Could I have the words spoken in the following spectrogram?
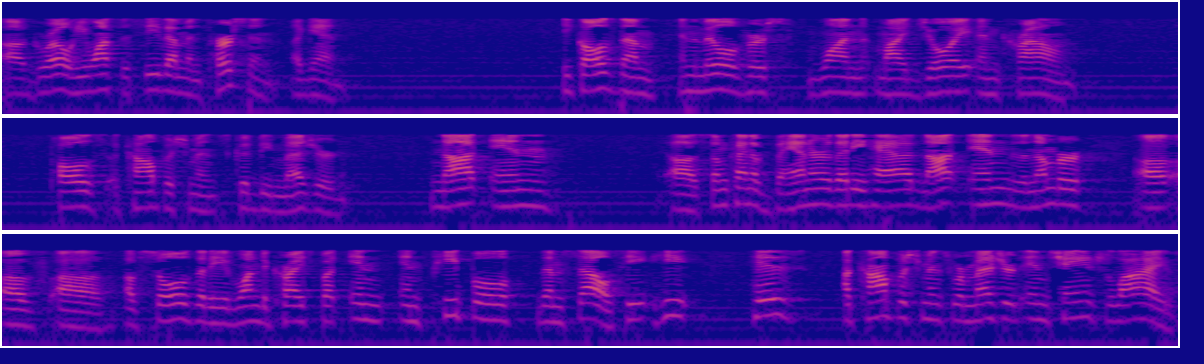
uh, grow. He wants to see them in person again. He calls them, in the middle of verse 1, my joy and crown. Paul's accomplishments could be measured not in uh, some kind of banner that he had, not in the number uh, of uh, of souls that he had won to Christ, but in in people themselves. He he his accomplishments were measured in changed lives.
